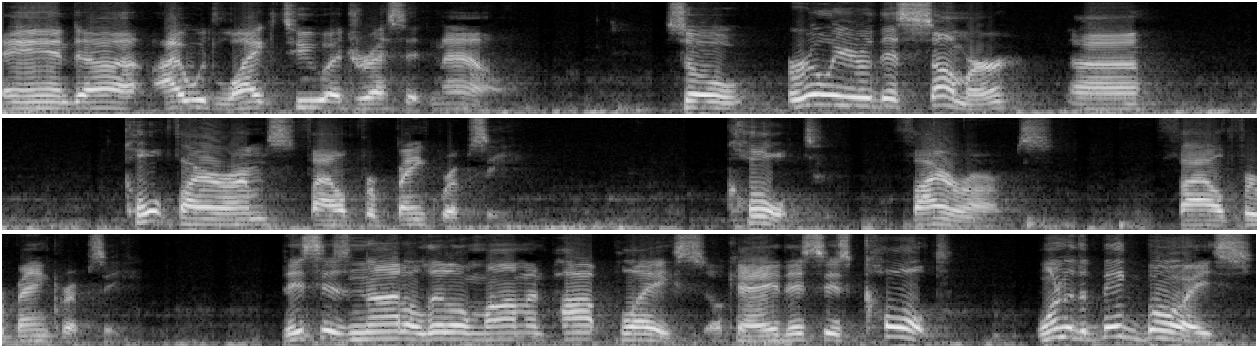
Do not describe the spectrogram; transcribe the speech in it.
and uh, I would like to address it now. So earlier this summer, uh, Colt Firearms filed for bankruptcy. Colt Firearms filed for bankruptcy. This is not a little mom and pop place, okay? This is Colt, one of the big boys.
